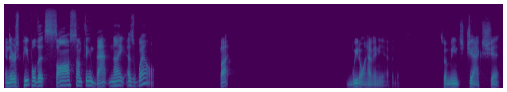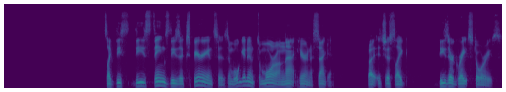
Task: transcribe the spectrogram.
And there's people that saw something that night as well. But we don't have any evidence. So it means jack shit. It's like these these things, these experiences, and we'll get into more on that here in a second. But it's just like these are great stories.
